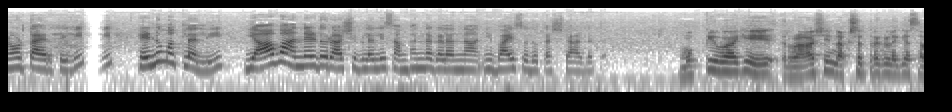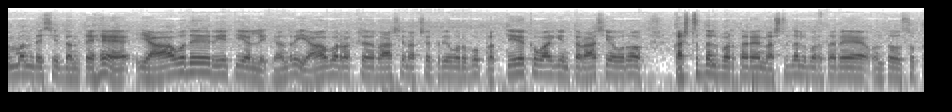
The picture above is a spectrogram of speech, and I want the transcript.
ನೋಡ್ತಾ ಇರ್ತೀವಿ. ಹೆಣ್ಣು ಮಕ್ಕಳಲ್ಲಿ ಯಾವ ಹನ್ನೆರಡು ರಾಶಿಗಳಲ್ಲಿ ಸಂಬಂಧಗಳನ್ನ ನಿಭಾಯಿಸೋದು ಕಷ್ಟ ಆಗುತ್ತೆ? ಮುಖ್ಯವಾಗಿ ರಾಶಿ ನಕ್ಷತ್ರಗಳಿಗೆ ಸಂಬಂಧಿಸಿದಂತೆಯೇ ಯಾವುದೇ ರೀತಿಯಲ್ಲಿ, ಅಂದರೆ ಯಾವ ರಕ್ಷ, ರಾಶಿ ನಕ್ಷತ್ರವರೆಗೂ ಪ್ರತ್ಯೇಕವಾಗಿ ಇಂಥ ರಾಶಿಯವರು ಕಷ್ಟದಲ್ಲಿ ಬರ್ತಾರೆ, ನಷ್ಟದಲ್ಲಿ ಬರ್ತಾರೆ, ಒಂದು ಸುಖ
